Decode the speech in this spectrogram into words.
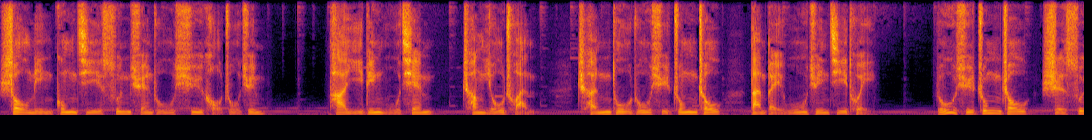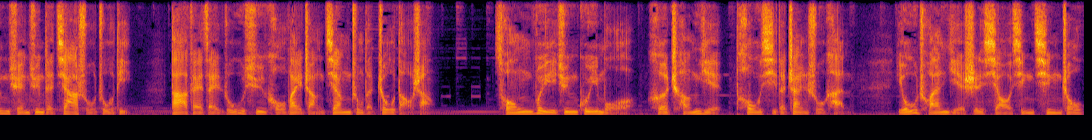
受命攻击孙权如虚口驻军，他以兵五千乘游船沉渡如许中州，但被吴军击退。如许中州是孙权军的家属驻地，大概在如须口外长江中的洲岛上。从魏军规模和成夜偷袭的战术看。游船也是小型轻舟。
